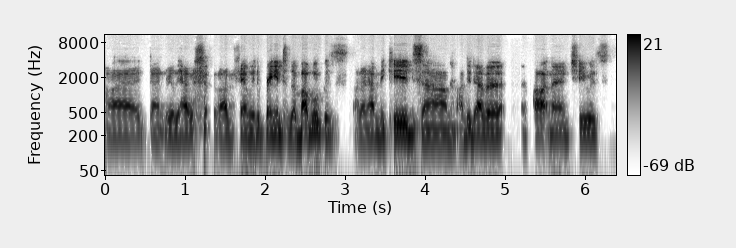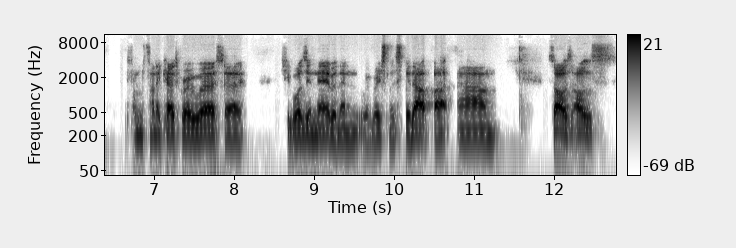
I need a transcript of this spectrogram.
I don't really have a, have a family to bring into the bubble because I don't have any kids. Um, I did have a, a, partner, and she was from the Sunny Coast where we were, so she was in there. But then we've recently split up. But um, so I was I was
